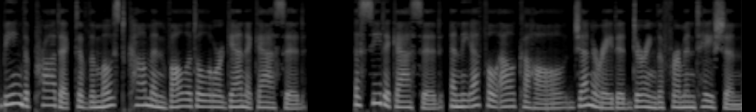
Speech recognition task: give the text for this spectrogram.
being the product of the most common volatile organic acid acetic acid, and the ethyl alcohol generated during the fermentation.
